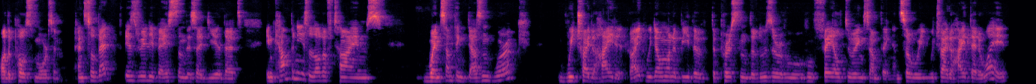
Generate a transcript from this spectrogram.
or the post-mortem. And so that is really based on this idea that in companies, a lot of times when something doesn't work, we try to hide it, right? We don't want to be the, the person, the loser who, who failed doing something. And so we, we try to hide that away.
